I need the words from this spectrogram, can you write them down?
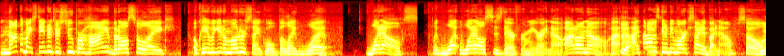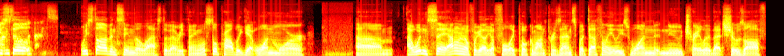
not that my standards are super high, but also like, okay, we get a motorcycle, but like, what, what else? Like, what, what else is there for me right now? I don't know. I, Yeah. I thought I was going to be more excited by now, so We I'm still on the still- fence. we still haven't seen the last of everything. We'll still probably get one more. Um, I wouldn't say I don't know if we get like a full like Pokemon Presents, but definitely at least one new trailer that shows off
